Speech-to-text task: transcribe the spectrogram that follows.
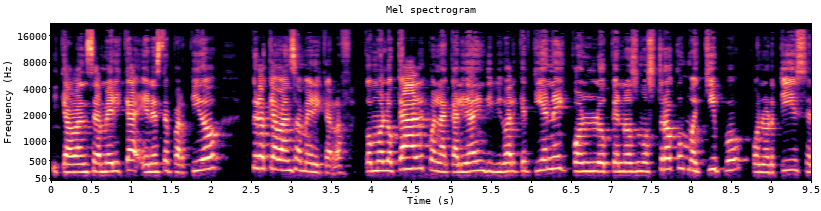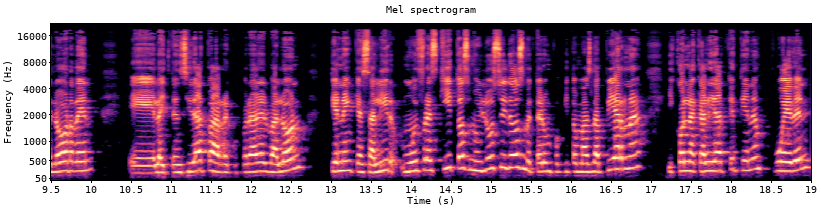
y que avance América en este partido. Creo que avanza América, Rafa. Como local, con la calidad individual que tiene y con lo que nos mostró como equipo, con Ortiz, el orden, eh, la intensidad para recuperar el balón tienen que salir muy fresquitos, muy lúcidos, meter un poquito más la pierna y con la calidad que tienen pueden,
